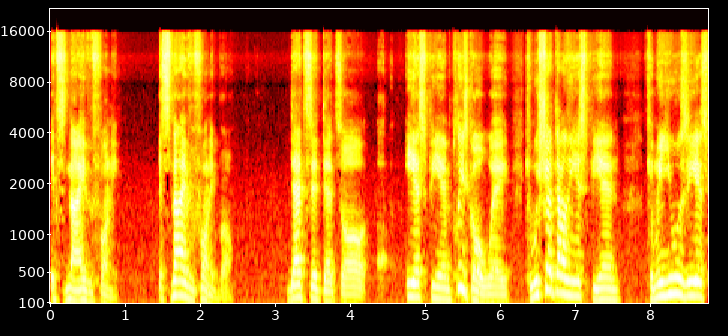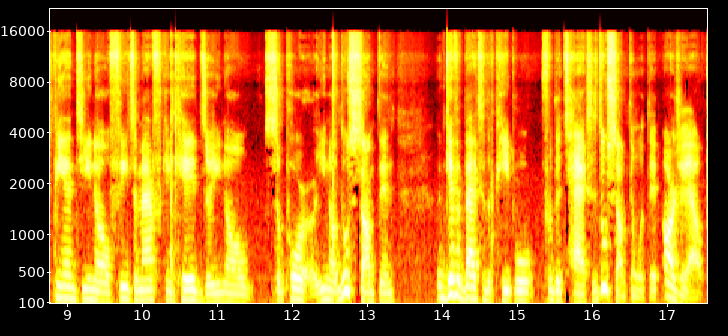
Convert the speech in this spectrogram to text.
It's not even funny. It's not even funny, bro. That's it. That's all. ESPN, please go away. Can we shut down ESPN? Can we use ESPN to, you know, feed some African kids or, you know, support or, you know, do something? Give it back to the people for the taxes. Do something with it. RJ out.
